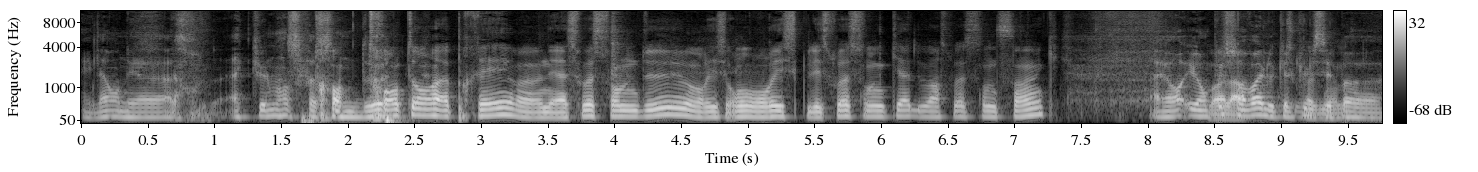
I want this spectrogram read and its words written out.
Et là, on est à, actuellement 62. 30, ans après, on est à 62, on risque, on risque les 64, voire 65. Alors, et en plus, en vrai, le calcul, c'est pas.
